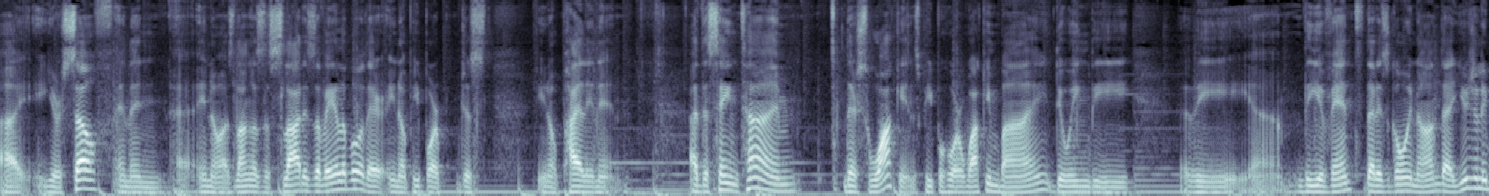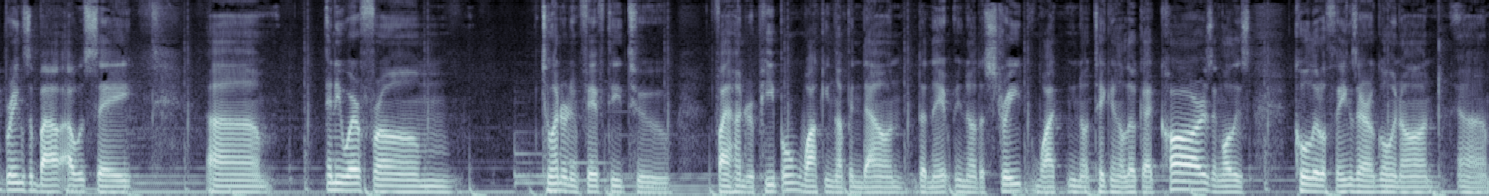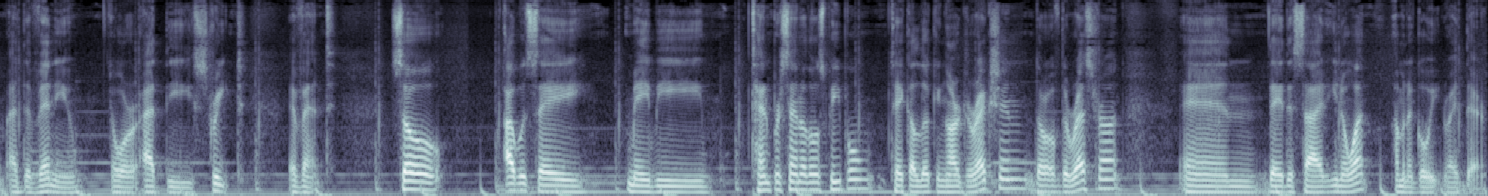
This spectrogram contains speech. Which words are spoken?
uh, yourself, and then uh, you know as long as the slot is available, there you know people are just you know piling in. At the same time, there's walk-ins, people who are walking by doing the the um, the event that is going on that usually brings about I would say um, anywhere from 250 to 500 people walking up and down the you know the street, walk, you know taking a look at cars and all these cool little things that are going on um, at the venue or at the street event. So I would say maybe 10% of those people take a look in our direction of the restaurant and they decide, you know what, I'm gonna go eat right there.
